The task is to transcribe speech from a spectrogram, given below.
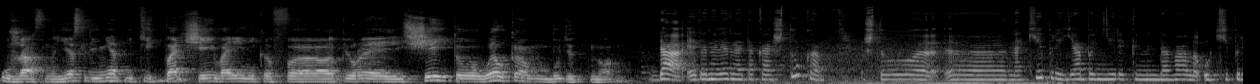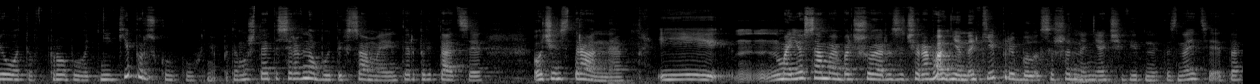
ужасно. Если нет никаких борщей, вареников, э, пюре и щей, то welcome будет норм. Да, это, наверное, такая штука, что э, на Кипре я бы не рекомендовала у киприотов пробовать не кипрскую кухню, потому что это все равно будет их самая интерпретация очень странная. И мое самое большое разочарование на Кипре было совершенно неочевидно. Это, знаете, это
